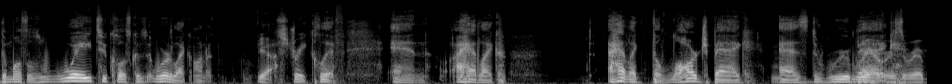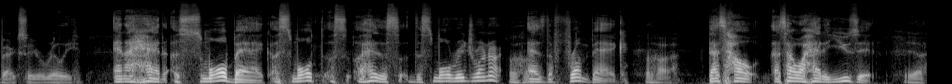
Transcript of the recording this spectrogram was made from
the muzzle's way too close because we're like on a Yeah. straight cliff, and I had like, I had like the large bag as the rear bag. Rear is the rear bag, so you're really and I had a small bag, a small, I had a the small Ridge Runner Uh-huh. as the front bag. uh huh. That's how that's how I had to use it. Yeah.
